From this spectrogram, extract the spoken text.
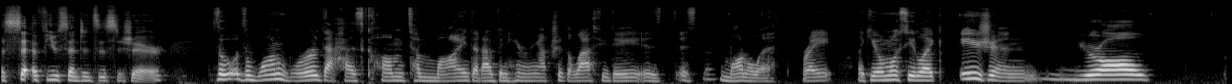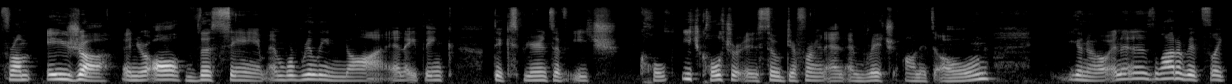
a, set, a few sentences to share? The, the one word that has come to mind that I've been hearing actually the last few days is, is monolith, right? Like you almost see like Asian, you're all from Asia and you're all the same, and we're really not. And I think the experience of each cult, each culture is so different and, and rich on its own, you know. And it's a lot of it's like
